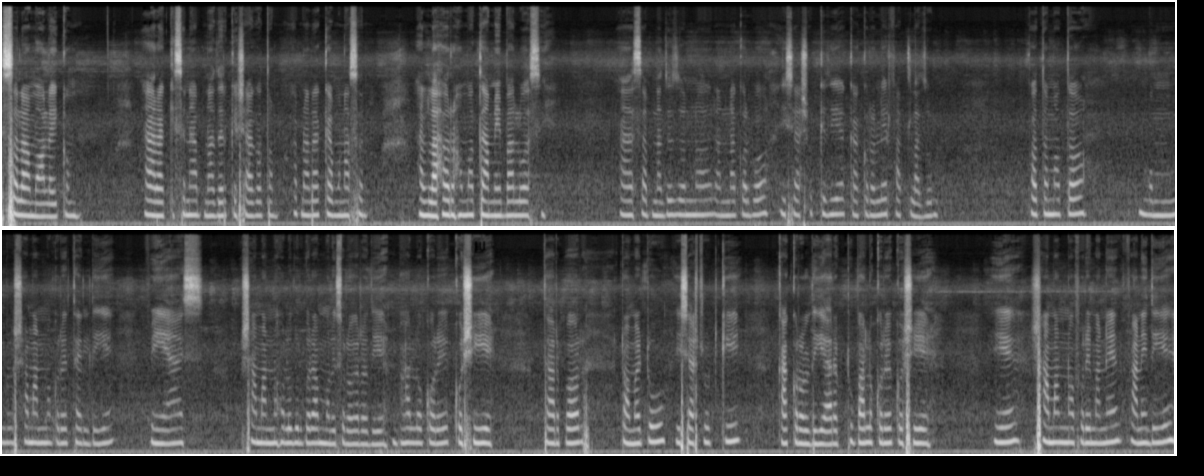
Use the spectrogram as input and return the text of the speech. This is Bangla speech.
আসসালামু আলাইকুম। আর কিচেনে আপনাদেরকে স্বাগতম। আপনারা কেমন আছেন? আল্লাহর রহমতে আমি ভালো আছি। আজ আপনাদের জন্য রান্না করব ইসা শুটকি দিয়ে কাঁকরোলের পাতলা ঝোল। প্রথমত সামান্য করে তেল দিয়ে পেঁয়াজ, সামান্য হলুদ গুঁড়া, মরিচ গুঁড়া দিয়ে ভালো করে কষিয়ে তারপর টমেটো ইসা শুটকি কাঁকরোল দিয়ে আর একটু ভালো করে কষিয়ে ইয়ে সামান্য পরিমাণে পানি দিয়ে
